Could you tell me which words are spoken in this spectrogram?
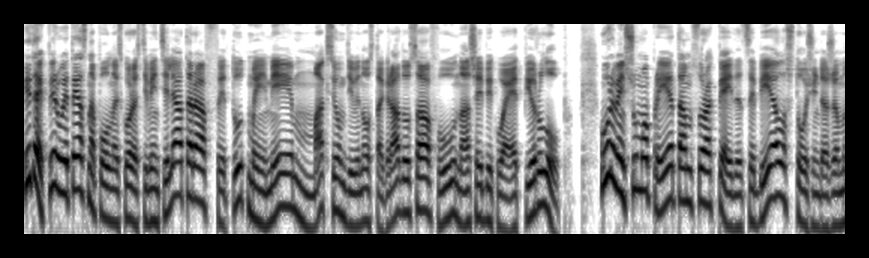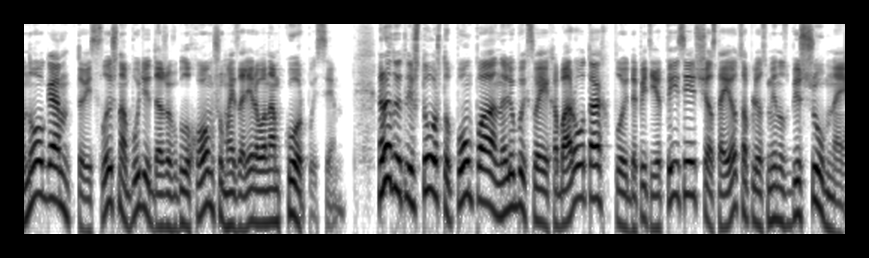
Итак, первый тест на полной скорости вентиляторов, и тут мы имеем максимум 90 градусов у нашей Be Quiet Pure Loop. Уровень шума при этом 45 дБ, что очень даже много, то есть слышно будет даже в глухом шумоизолированном корпусе. Радует лишь то, что помпа на любых своих оборотах, вплоть до 5000, остается плюс-минус бесшумной,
